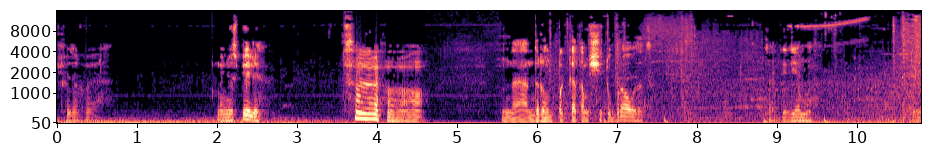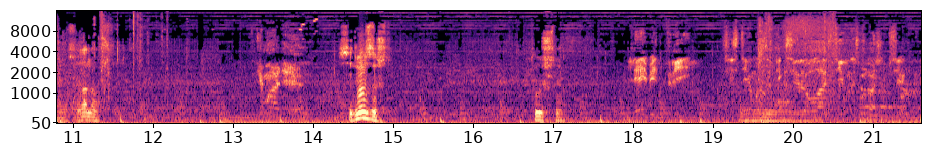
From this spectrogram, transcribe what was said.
Что такое? Мы не успели? Да, дрон пока там щит убрал этот. Так, где мы? Наверное, Сюда нам что ли? Внимание! Серьезно что? Точно. Лебедь-3. Система зафиксировала активность в вашем секторе.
